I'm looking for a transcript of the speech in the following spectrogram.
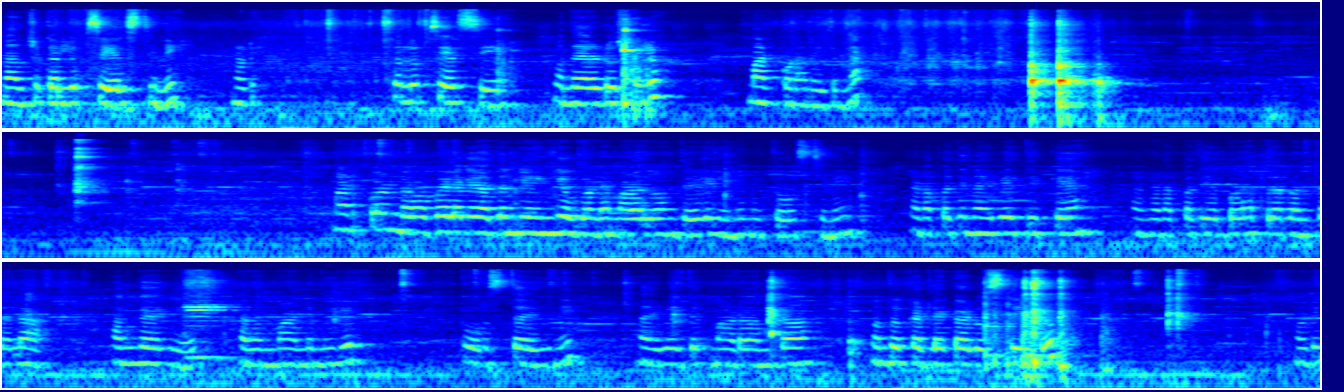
ನಾನು ಒಂಚೂರು ಕಲ್ಲುಪ್ಪು ಸೇರಿಸ್ತೀನಿ. ನೋಡಿ ಕಲ್ಲುಪ್ಪು ಸೇರಿಸಿ ಒಂದೆರಡು ಉಸಿಲು ಮಾಡ್ಕೊಳೋಣ ಇದನ್ನು. ಮಾಡಿಕೊಂಡು ಬೆಳಗ್ಗೆ ಅದನ್ನು ಹೆಂಗೆ ಒಗ್ಗರಣೆ ಮಾಡೋದು ಅಂತೇಳಿ ನಿಮಗೆ ತೋರಿಸ್ತೀನಿ. ಗಣಪತಿ ನೈವೇದ್ಯಕ್ಕೆ ಗಣಪತಿ ಹಬ್ಬ ಹತ್ರ ಬಂತಲ್ಲ, ಹಾಗಾಗಿ ಅದನ್ನು ಮಾಡಿ ನಿಮಗೆ ತೋರಿಸ್ತಾ ಇದ್ದೀನಿ. ನೈವೇದ್ಯಕ್ಕೆ ಮಾಡೋವಂಥ ಒಂದು ಕಡಲೆಕಾಳು ಉಸ್ತಿದ್ದು ನೋಡಿ,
